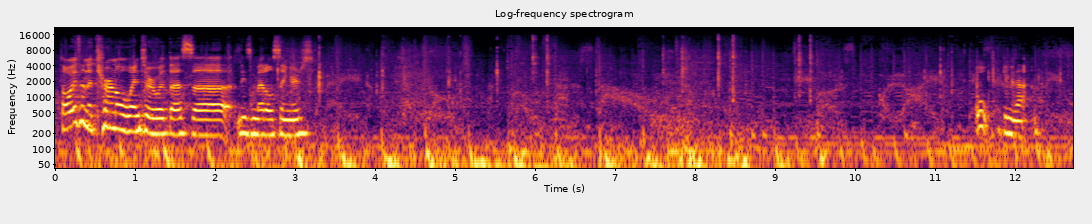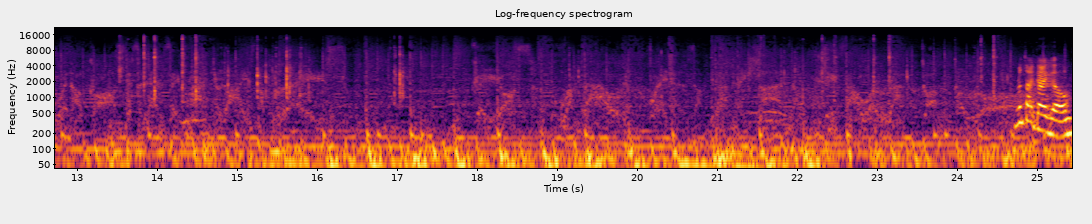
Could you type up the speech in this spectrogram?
It's always an eternal winter with us, uh, these metal singers. Oh, give me that. Where'd that guy go?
